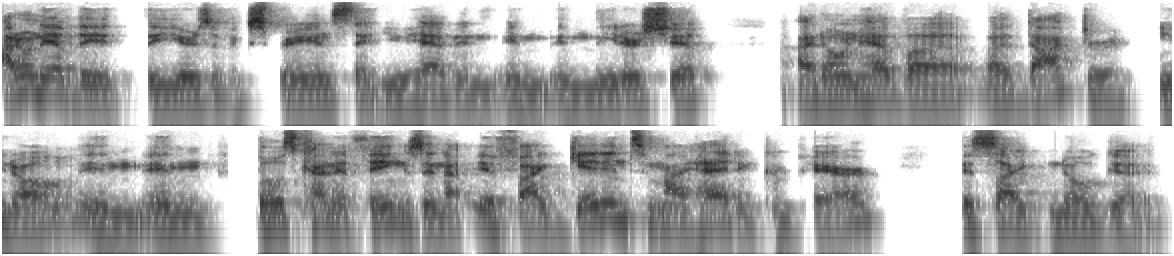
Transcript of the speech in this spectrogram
I don't have the, the years of experience that you have in, in, in leadership. I don't have a, a doctorate, you know, in, in those kind of things. And if I get into my head and compare, it's like no good.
